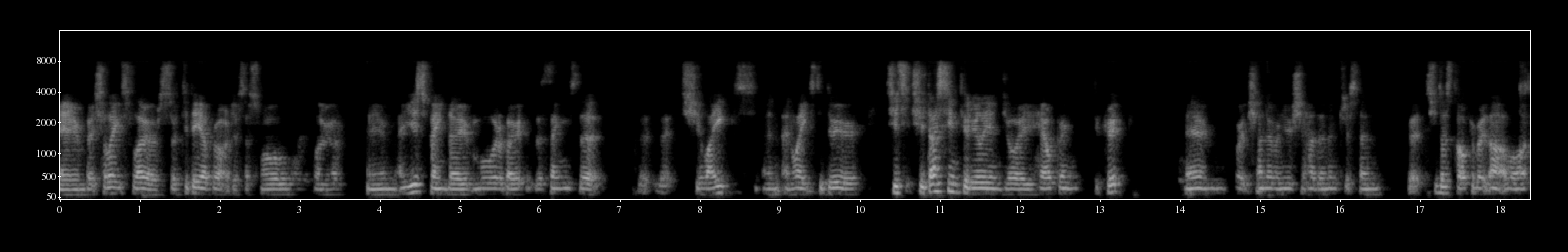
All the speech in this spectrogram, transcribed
Um, but she likes flowers. So today I brought her just a small flower. Um, and you just find out more about the things that, that, that she likes and, and likes to do. She, she does seem to really enjoy helping to cook, um, which I never knew she had an interest in. But she does talk about that a lot.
